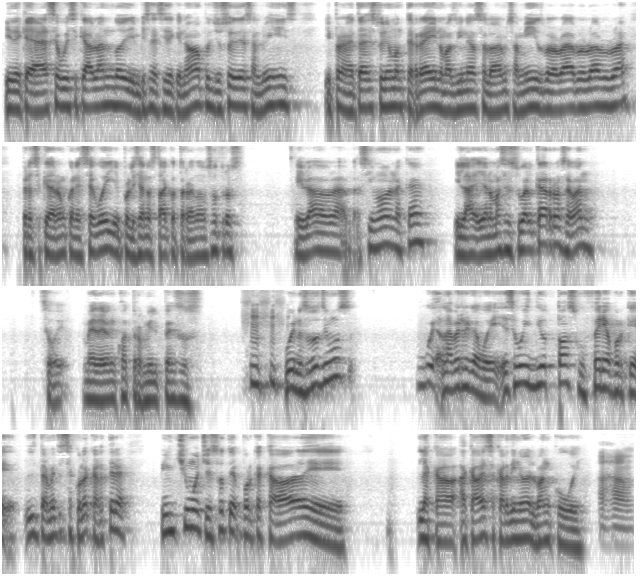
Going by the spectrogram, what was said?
Y de que a ese güey se queda hablando y empieza a decir de que no, pues yo soy de San Luis y pero neta estoy en Monterrey, nomás vine a saludar a mis amigos, bla, bla, bla, bla, bla, bla. Pero se quedaron con ese güey y el policía nos estaba cotorreando a nosotros. Y bla, bla, bla, bla, Simón acá. Y la, ya nomás se sube al carro, se van. Ese güey, me deben 4 mil pesos. Güey, nosotros dimos, güey, a la verga, güey. Ese güey dio toda su feria porque literalmente sacó la cartera. Pinche mochezote porque acababa de... Le acaba, acaba de sacar dinero del banco, güey. Ajá.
